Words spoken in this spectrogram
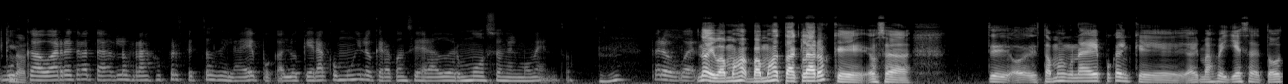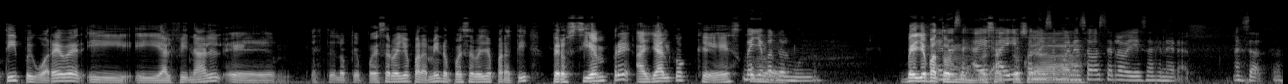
buscaba retratar los rasgos perfectos de la época, lo que era común y lo que era considerado hermoso en el momento. Pero bueno. No, y vamos a, vamos a estar claros que, o sea, estamos en una época en que hay más belleza de todo tipo y whatever, y, y al final, eh, este, lo que puede ser bello para mí no puede ser bello para ti, pero siempre hay algo que es... Bello para todo el mundo. Bello para todo el mundo. Ahí, ahí es cuando dicen, bueno, esa va a ser la belleza general. Exacto.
